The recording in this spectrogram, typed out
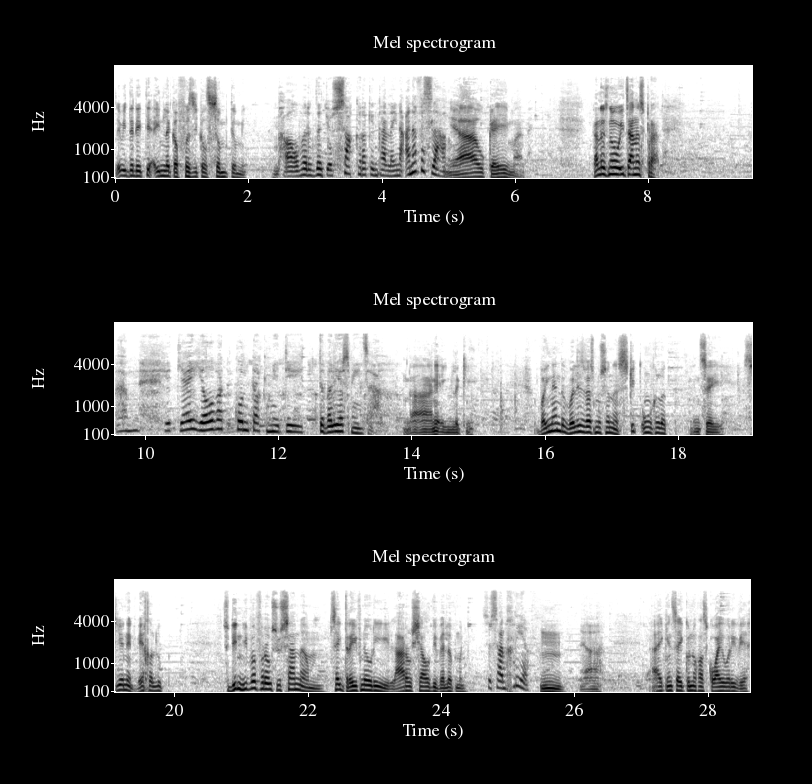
Jy weet dit het eintlik 'n physical symptom nie. Behalwe dat dit jou sak ruk en kan lei na ander verslawing. Ja, okay man. Kan ons nou iets anders praat? Het jy heelwat kontak met die De Villiers mense? Nee, nie eintlik nie. Wynande Willies was mos in 'n skietongeluk en sy seun het weggeloop. So die nuwe vrou Susan, um, sy dryf nou die La Rochelle Development. Susan Greef. Mm, ja. Hy kan sy kon nog as kwaai oor die weg.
